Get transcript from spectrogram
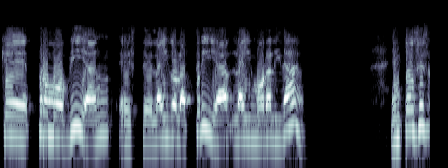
que promovían este, la idolatría, la inmoralidad. Entonces,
